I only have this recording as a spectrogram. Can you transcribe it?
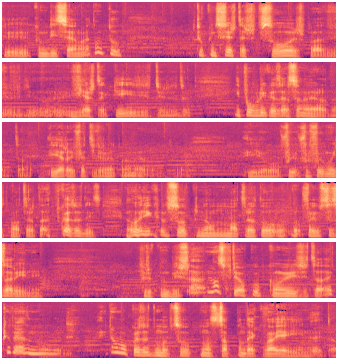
que, que me disseram: então tu, tu conheceste as pessoas, pá, vieste aqui e publicas essa merda. Então, e era efetivamente uma merda. E eu fui, fui, fui, muito maltratado por causa disso. A única pessoa que não me maltratou foi o Cesarini. Porque me disse: ah, não se preocupe com isso e tal. É que é, é uma coisa de uma pessoa que não sabe para onde é que vai ainda e tal.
